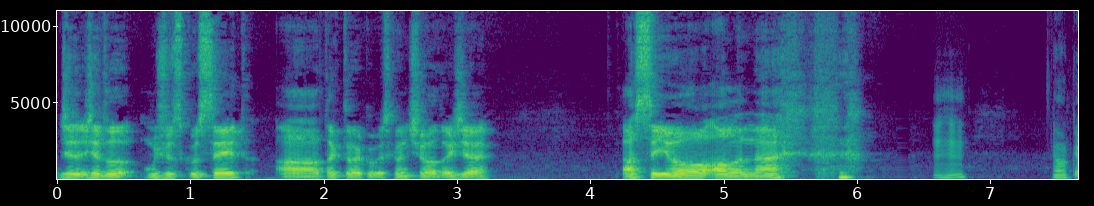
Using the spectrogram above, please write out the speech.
že, že to můžu zkusit a tak to jakoby skončilo, takže asi jo, ale ne. Mhm. OK.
